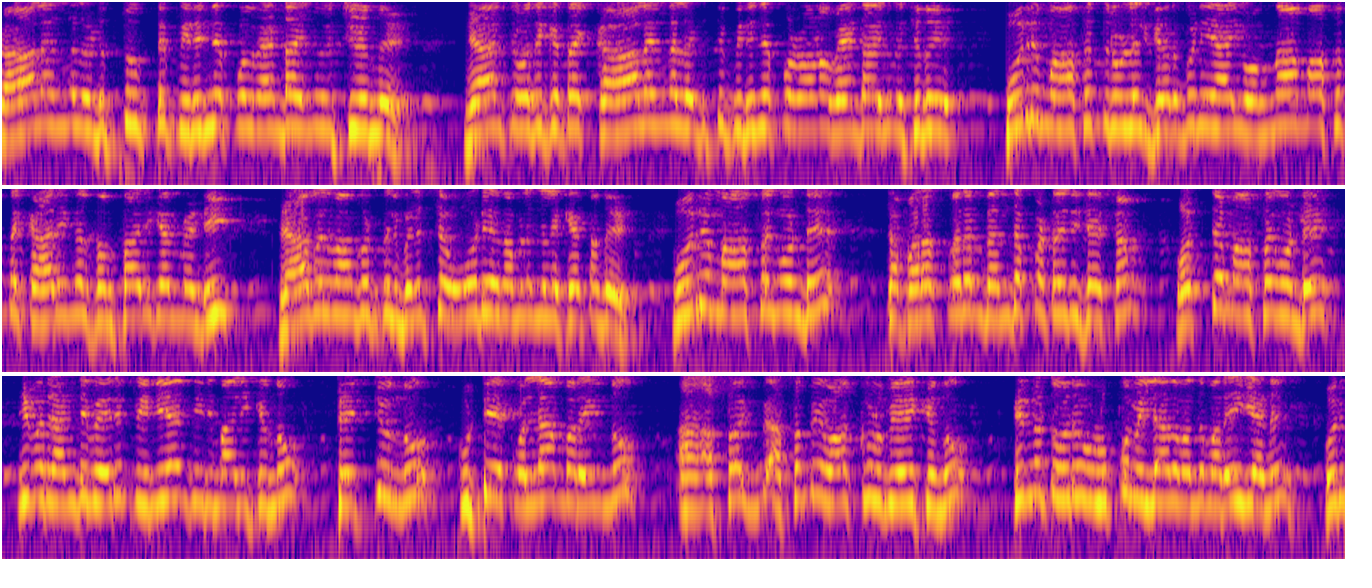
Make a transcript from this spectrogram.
കാലങ്ങൾ എടുത്തിട്ട് പിരിഞ്ഞപ്പോൾ വേണ്ട എന്ന് വെച്ചു എന്ന്. ഞാൻ ചോദിക്കട്ടെ കാലങ്ങൾ എടുത്ത് പിരിഞ്ഞപ്പോഴാണോ വേണ്ട എന്ന് വെച്ചത്? ഒരു മാസത്തിനുള്ളിൽ ഗർഭിണിയായി ഒന്നാം മാസത്തെ കാര്യങ്ങൾ സംസാരിക്കാൻ വേണ്ടി രാഹുൽ മാങ്കൂട്ടത്തിൽ വിളിച്ച ഓഡിയോ നമ്മൾ ഇന്നലെ കേട്ടത്. ഒരു മാസം കൊണ്ട് പരസ്പരം ബന്ധപ്പെട്ടതിന് ശേഷം ഒറ്റ മാസം കൊണ്ട് ഇവർ രണ്ടുപേരും പിരിയാൻ തീരുമാനിക്കുന്നു തെറ്റുന്നു കുട്ടിയെ കൊല്ലാൻ പറയുന്നു അസഭ്യ വാക്കുകൾ ഉപയോഗിക്കുന്നു. എന്നിട്ട് ഒരു ഉളുപ്പമില്ലാതെ വന്ന് പറയുകയാണ് ഒരു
